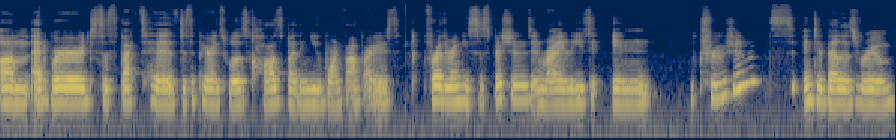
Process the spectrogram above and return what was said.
um, Edward suspects his disappearance was caused by the newborn vampires, furthering his suspicions in Riley's intrusions. into Bella's room.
